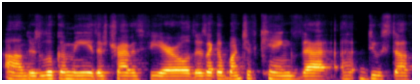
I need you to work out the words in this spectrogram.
Um, there's Luca Me, there's Travis Fierro, there's like a bunch of kings that uh, do stuff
